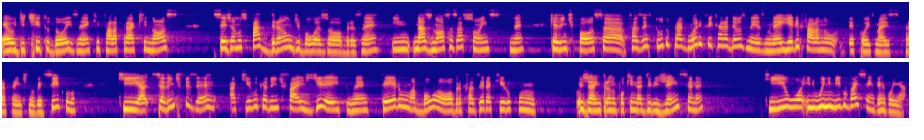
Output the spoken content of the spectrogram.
é o de Tito 2, né, que fala para que nós sejamos padrão de boas obras, né, em, nas nossas ações, né, que a gente possa fazer tudo para glorificar a Deus mesmo, né, e ele fala no, depois, mais para frente no versículo, que a, se a gente fizer aquilo que a gente faz direito, né, ter uma boa obra, fazer aquilo com, já entrando um pouquinho na diligência, né, que o, o inimigo vai ser envergonhado.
